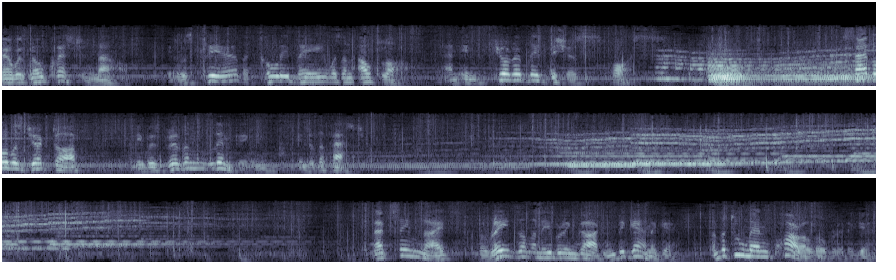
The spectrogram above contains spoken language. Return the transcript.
There was no question now. It was clear that Coalie Bay was an outlaw, an incurably vicious horse. The saddle was jerked off, and he was driven limping into the pasture. That same night, the raids on the neighboring garden began again, and the two men quarreled over it again.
